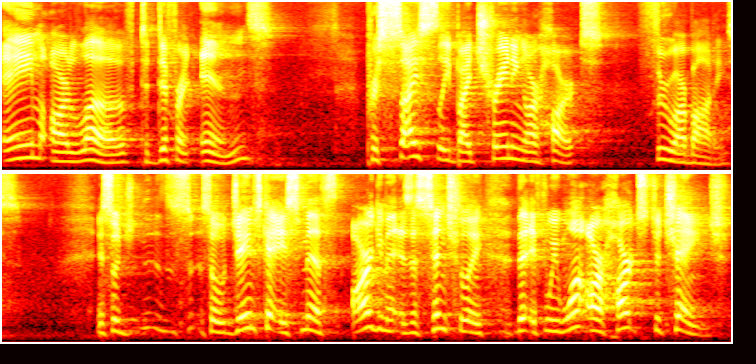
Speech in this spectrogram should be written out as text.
aim our love to different ends precisely by training our hearts through our bodies. And so, so James K.A. Smith's argument is essentially that if we want our hearts to change,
